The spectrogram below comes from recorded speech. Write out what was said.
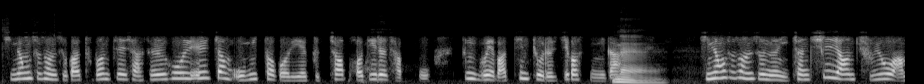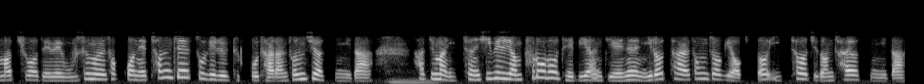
김영수 선수가 두 번째 샷을 홀 1.5m 거리에 붙여 버디를 잡고 승부에 마침표를 찍었습니다. 네. 김영수 선수는 2007년 주요 아마추어 대회 우승을 석권해 천재 소리를 듣고 자란 선수였습니다. 음. 하지만 2011년 프로로 데뷔한 뒤에는 이렇다 할 성적이 없어 잊혀지던 차였습니다.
